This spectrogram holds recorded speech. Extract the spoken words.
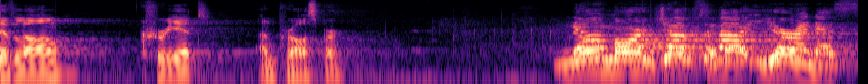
live long, create, and prosper. No more jokes about Uranus.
